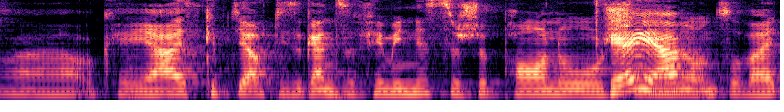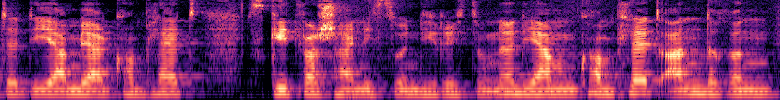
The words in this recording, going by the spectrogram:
Ah, okay. Ja, es gibt ja auch diese ganze feministische porno Ja, ja. und so weiter. Die haben ja komplett, das geht wahrscheinlich so in die Richtung, ne? Die haben einen komplett anderen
